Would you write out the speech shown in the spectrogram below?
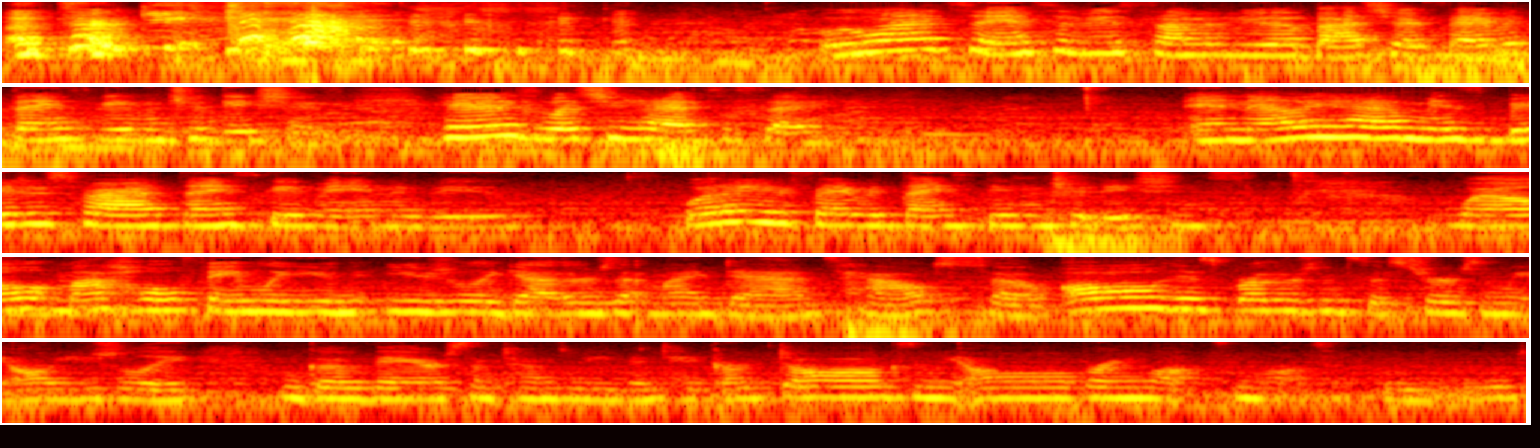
A turkey. We wanted to interview some of you about your favorite Thanksgiving traditions. Here's what you had to say. And now we have Miss Bridges for our Thanksgiving interview. What are your favorite Thanksgiving traditions? Well, my whole family usually gathers at my dad's house, so all his brothers and sisters, and we all usually go there. Sometimes we even take our dogs, and we all bring lots and lots of food.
